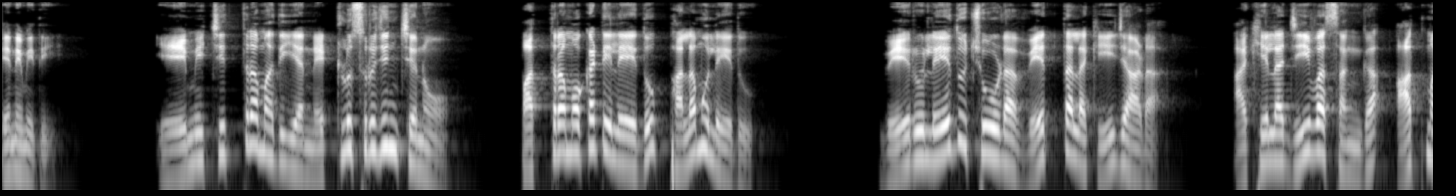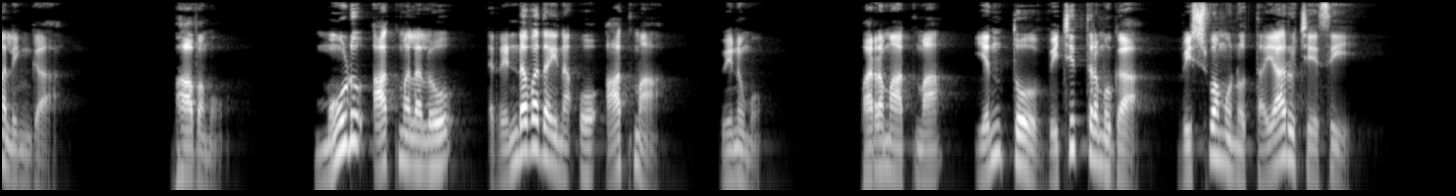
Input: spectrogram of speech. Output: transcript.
ఎనిమిది. ఏమి చిత్రమదియ నెట్లు సృజించెనో పత్రమొకటి లేదు ఫలము లేదు. వేరు లేదు చూడ వేత్తలకీజాడ అఖిల జీవసంగ ఆత్మలింగ. భావము. మూడు ఆత్మలలో రెండవదైన ఓ ఆత్మ వినుము. పరమాత్మ ఎంతో విచిత్రముగా విశ్వమును తయారుచేసి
